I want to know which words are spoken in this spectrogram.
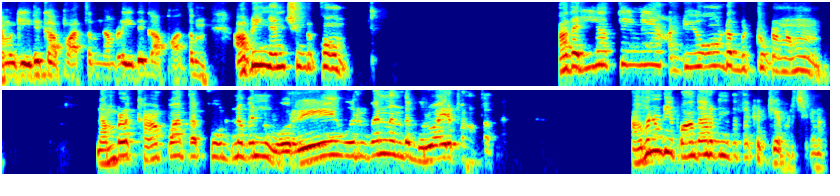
நமக்கு இது காப்பாத்தும் நம்மள இது காப்பாத்தும் அப்படின்னு நினைச்சுட்டு இருக்கோம் அது எல்லாத்தையுமே அடியோட விட்டுடணும். நம்மளை காப்பாத்த கூடினவன் ஒரே ஒருவன் அந்த குருவாயூரப்பனை தந்த அவனுடைய பாதார விந்தத்தை கட்டியா பிடிச்சுக்கணும்.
